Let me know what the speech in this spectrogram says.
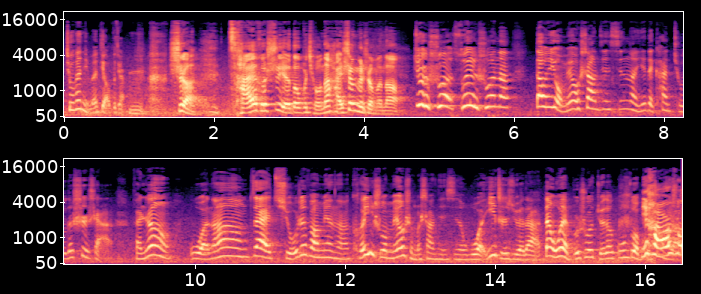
就问你们屌不屌？嗯，是啊，财和事业都不求，那还剩个什么呢？就是说，所以说呢，到底有没有上进心呢，也得看求的是啥。反正我呢，在求这方面呢，可以说没有什么上进心。我一直觉得，但我也不是说觉得工作不你好好，说，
